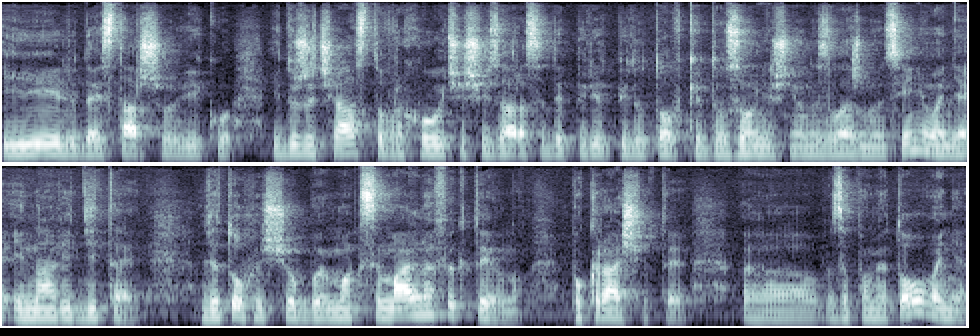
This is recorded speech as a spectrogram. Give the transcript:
і людей старшого віку. І дуже часто, враховуючи, що зараз іде період підготовки до зовнішнього незалежного оцінювання, і навіть дітей, для того, щоб максимально ефективно покращити е, запам'ятовування,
